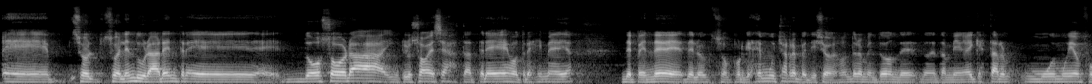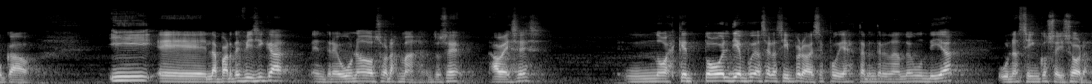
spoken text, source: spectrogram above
eh, suel- suelen durar entre eh, dos horas, incluso a veces hasta tres o tres y media, depende de, de lo que son, porque es de muchas repeticiones, es un entrenamiento donde, donde también hay que estar muy, muy enfocado. Y eh, la parte física, entre una o dos horas más. Entonces, a veces, no es que todo el tiempo iba a ser así, pero a veces podías estar entrenando en un día unas cinco o seis horas,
